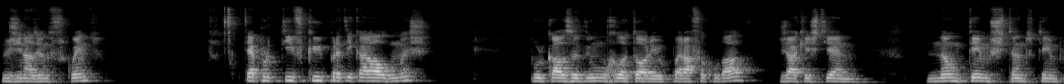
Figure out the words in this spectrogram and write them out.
no ginásio onde frequento. Até porque tive que praticar algumas por causa de um relatório para a faculdade, já que este ano não temos tanto tempo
